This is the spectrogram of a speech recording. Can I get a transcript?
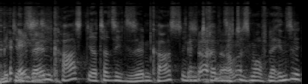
Mit demselben Echt? Cast, ja tatsächlich denselben Cast. Die treffen sich diesmal auf einer Insel.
